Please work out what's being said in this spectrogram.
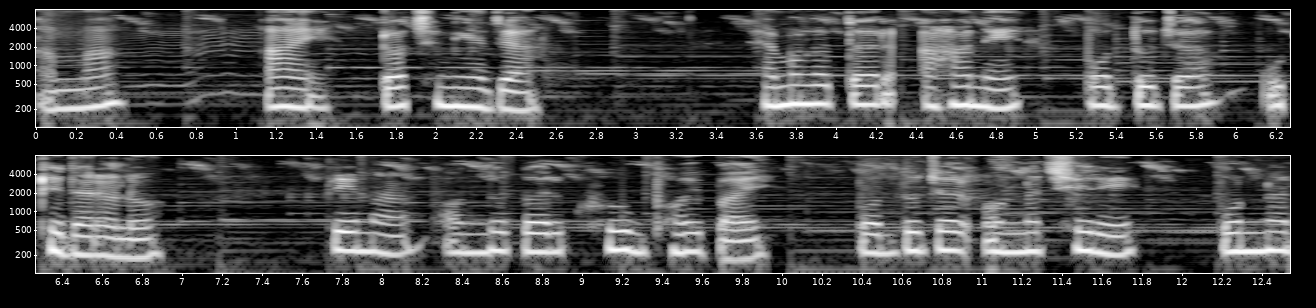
আম্মা। আয় টর্চ নিয়ে যা। হেমলতার আহানে পদ্মজা উঠে দাঁড়াল। প্রেমা অন্ধকার খুব ভয় পায়। পদ্মজার অন্না ছেড়ে কন্যার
